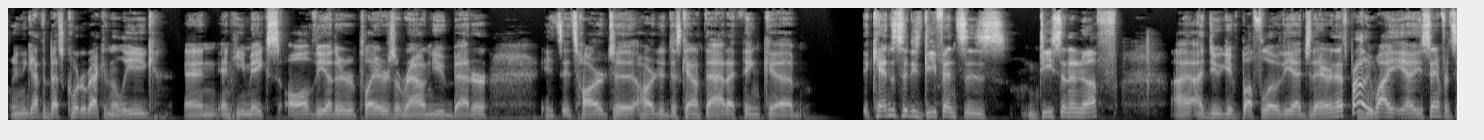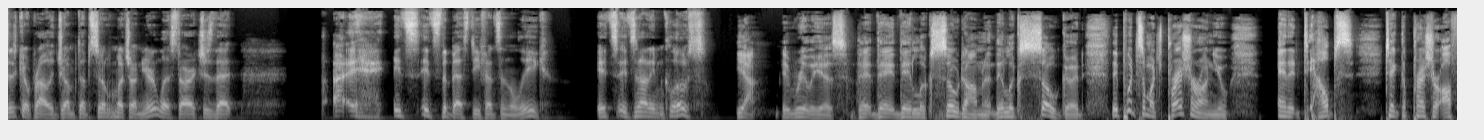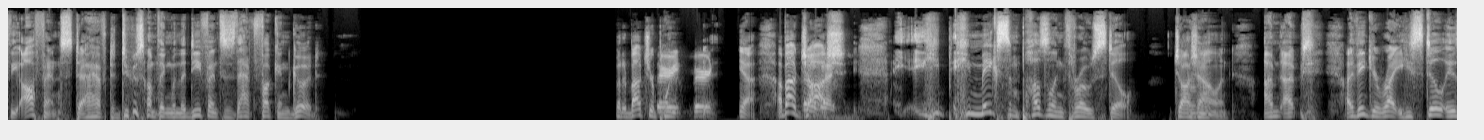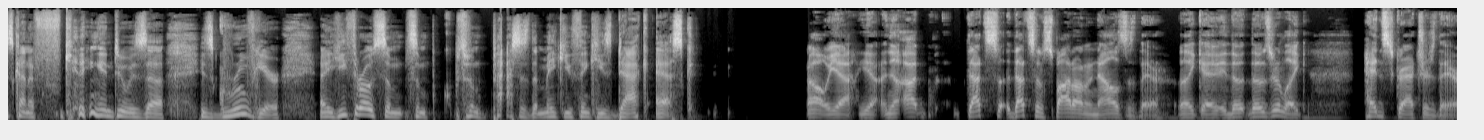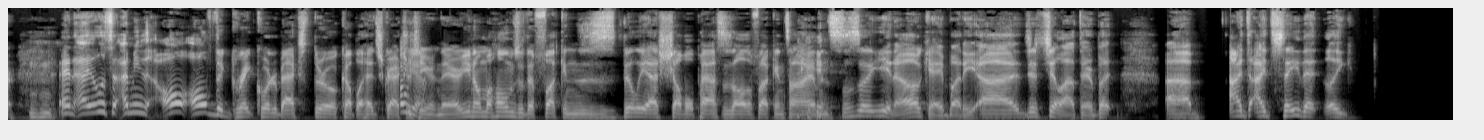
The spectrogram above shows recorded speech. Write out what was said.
when you got the best quarterback in the league, and and he makes all the other players around you better, it's it's hard to hard to discount that. I think uh, Kansas City's defense is decent enough. I, I do give Buffalo the edge there, and that's probably Mhm. why uh, San Francisco probably jumped up so much on your list, Arch. Is that I, it's it's the best defense in the league. It's it's not even close. Yeah, it really is. They, they they look so dominant. They look so good. They put so much pressure on you, and it helps take the pressure off the offense to have to do something when the defense is that fucking good. But about your Very, point, very. yeah, about go ahead. Josh, he he makes some puzzling throws still. Josh Mhm. Allen, I'm, I, I think you're right. He still is kind of getting into his uh, his groove here. Uh, he throws some some some passes that make you think he's Dak esque. Oh yeah, yeah. No, I, that's that's some spot on analysis there. Like uh, th- those are like head scratchers there. Mhm. And I listen. I mean, all all of the great quarterbacks throw a couple of head scratchers Oh, yeah. here and there. You know, Mahomes with the fucking silly ass shovel passes all the fucking time, and so, you know, okay, buddy, uh, just chill out there. But uh, I'd I'd say that like.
